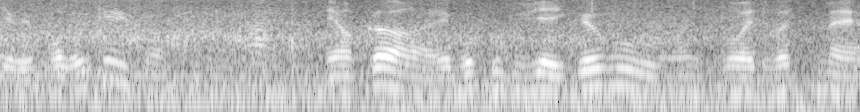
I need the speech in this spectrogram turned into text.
qui avait provoqué. Quoi. Et encore, elle est beaucoup plus vieille que vous, hein, pour être votre mère.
